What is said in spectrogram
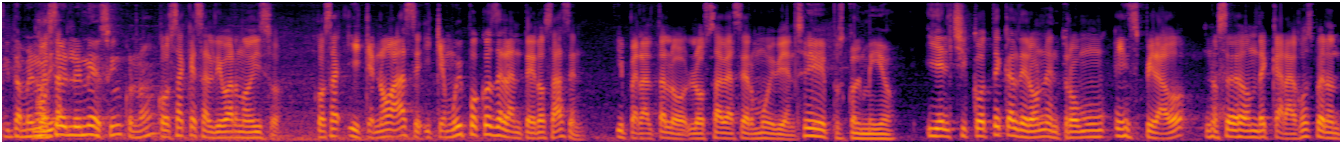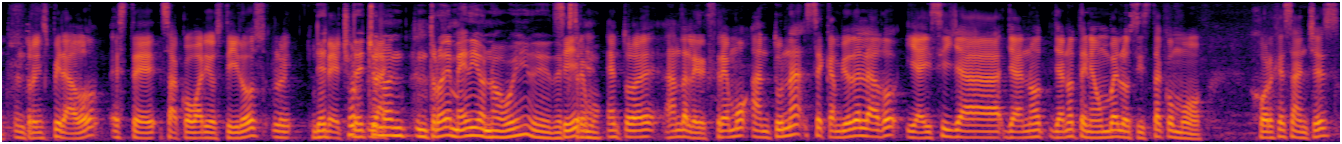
Y también No, no esa- hace línea de 5, ¿no? Cosa que Saldívar no hizo. Cosa y que no hace. Y que muy pocos delanteros hacen. y Peralta lo, lo sabe hacer muy bien. Sí, pues colmillo. Y el Chicote Calderón entró inspirado, no sé de dónde carajos, pero entró inspirado, este, sacó varios tiros. De, hecho, de hecho no entró de medio, ¿no, güey? De, sí, extremo. entró, de, ándale, de extremo. Antuna se cambió de lado y ahí sí ya, ya, no, ya no tenía un velocista como Jorge Sánchez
